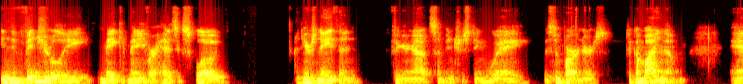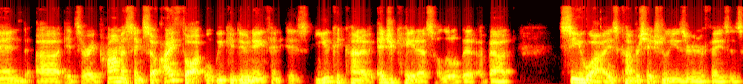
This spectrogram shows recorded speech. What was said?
individually make many of our heads explode. And here's Nathan figuring out some interesting way with some partners to combine them. And uh, it's very promising. So I thought what we could do, Nathan, is you could kind of educate us a little bit about CUIs, conversational user interfaces,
